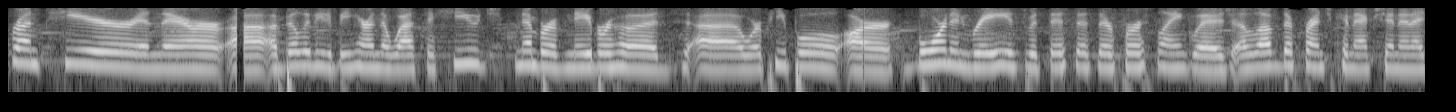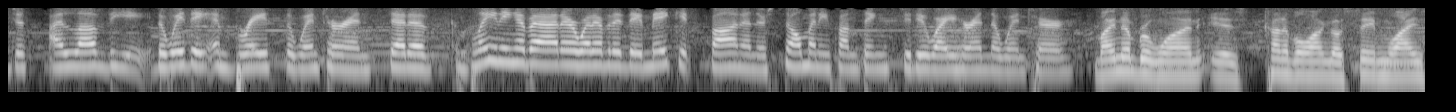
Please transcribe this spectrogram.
frontier in their uh, ability to be here in the West. A huge number of neighborhoods uh, where people are born and raised with this as their first language. I love the French connection, and I just I love the the way they embrace the winter instead of complaining about it or whatever. They make it fun, and there's so many fun things to do while you're here in the winter. My number one is kind of along those same lines,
